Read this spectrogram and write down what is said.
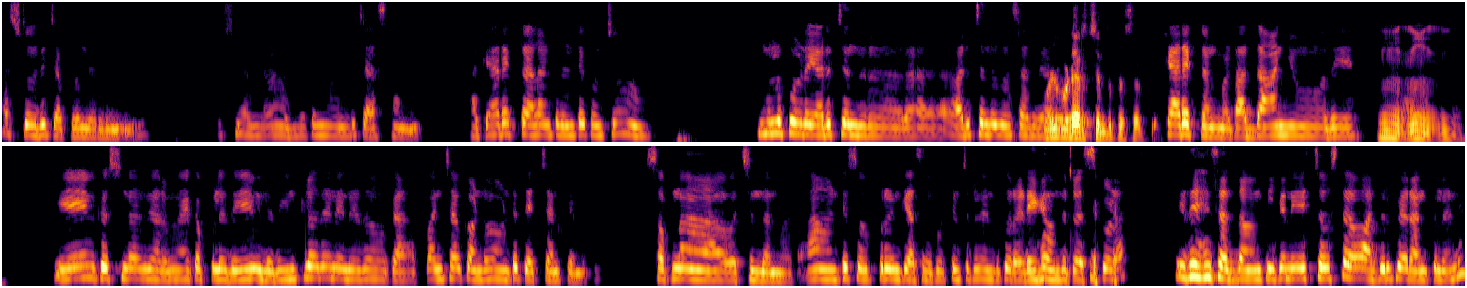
ఆ స్టోరీ చెప్పడం జరిగింది. కృష్ణరాజు గారు అద్భుతంగా ఉంది చేస్తాను. ఆ క్యారెక్టర్ ఎలాంటిదంటే కొంచెం ముళ్ళపూడి హరిచంద్ర హరిచంద్ర ప్రసాద్ ముళ్ళపూడి హరిచంద్ర ప్రసాద్ క్యారెక్టర్ అనమాట ఆ ధాన్యం అది. ఏమి కృష్ణరాజు గారు మేకప్ లేదు ఏమి లేదు. ఇంట్లోదే నేను ఏదో ఒక పంచా కొండవ ఉంటే తెచ్చాను కిందకి. స్వప్న వచ్చిందనమాట ఆ అంటే సూపర్ ఇంక అసలు కుట్టించడం ఎందుకు రెడీగా ఉంది డ్రెస్ కూడా? ఇదే వేసేద్దాం అంకుల్ కానీ ఏది చూస్తే అదిరిపోయారు అంకుల్ అని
